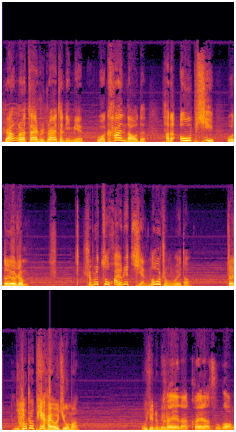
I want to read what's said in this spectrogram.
然而在 Rewrite 里面，我看到的它的 OP，我都有种是不是作画有点简陋这种味道？这你说这片还有救吗？我觉得没有可。以了，可以了，足够了。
